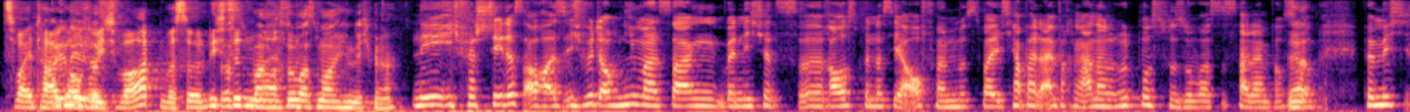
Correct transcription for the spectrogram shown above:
zwei Tage nee, nee, auf das, euch warten. Was soll ich denn mach, machen? Sowas mache ich nicht mehr. Nee, ich verstehe das auch. Also ich würde auch niemals sagen, wenn ich jetzt äh, raus bin, dass ihr aufhören müsst, weil ich habe halt einfach einen anderen Rhythmus für sowas. Das ist halt einfach ja. so. Für mich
